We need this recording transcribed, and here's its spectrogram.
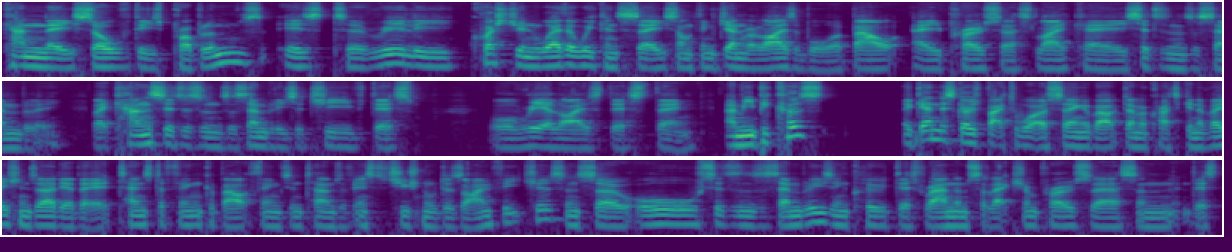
can they solve these problems is to really question whether we can say something generalizable about a process like a citizens assembly. Like, can citizens assemblies achieve this or realize this thing? I mean, because again, this goes back to what I was saying about democratic innovations earlier, that it tends to think about things in terms of institutional design features. And so all citizens' assemblies include this random selection process and this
